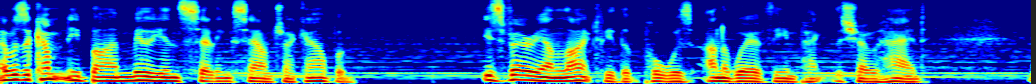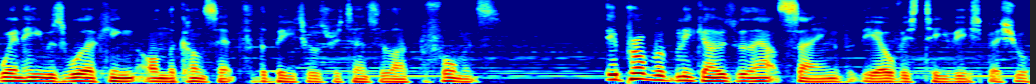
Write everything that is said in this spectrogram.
and was accompanied by a million selling soundtrack album. It's very unlikely that Paul was unaware of the impact the show had when he was working on the concept for the Beatles' return to live performance. It probably goes without saying that the Elvis TV special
